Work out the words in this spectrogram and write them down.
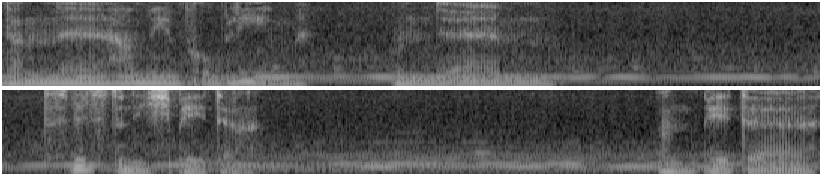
dann äh, haben wir ein Problem. Und ähm, das willst du nicht, Peter. Und Peter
